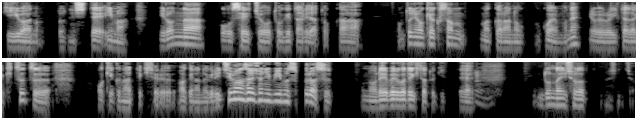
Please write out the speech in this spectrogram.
キーワードにして、今、いろんなこう成長を遂げたりだとか、本当にお客様からの声もね、いろいろいただきつつ、大きくなってきてるわけなんだけど、一番最初にビームスプラスのレーベルができた時ってう、ん。どんな印象だったのしんちゃん？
